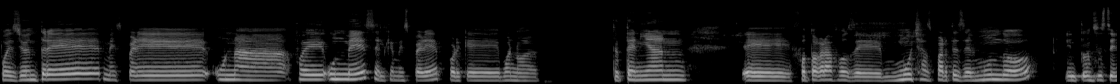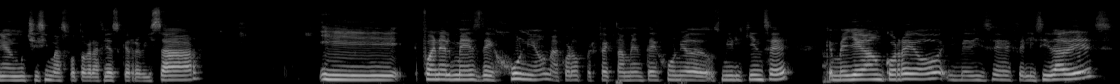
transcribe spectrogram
pues yo entré, me esperé una, fue un mes el que me esperé, porque bueno, tenían eh, fotógrafos de muchas partes del mundo entonces tenían muchísimas fotografías que revisar. Y fue en el mes de junio, me acuerdo perfectamente, junio de 2015, que me llega un correo y me dice, felicidades,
